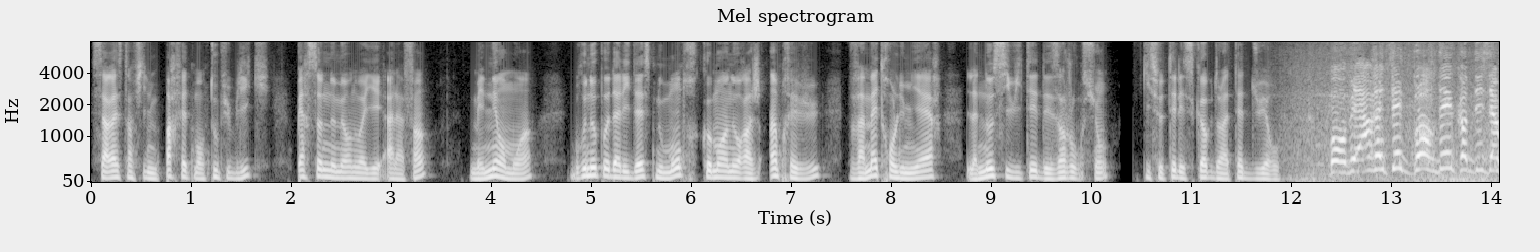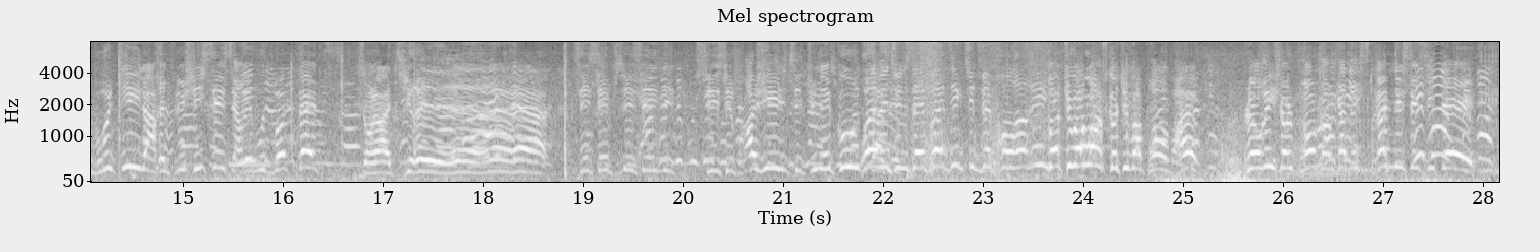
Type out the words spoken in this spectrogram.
ça reste un film parfaitement tout public, personne ne meurt noyé à la fin, mais néanmoins, Bruno Podalides nous montre comment un orage imprévu va mettre en lumière la nocivité des injonctions qui se télescopent dans la tête du héros. Bon, mais arrêtez de border comme des abrutis, là. Réfléchissez, servez-vous de votre tête. Ils sont là à tirer. C'est c'est- c'est- c'est- c'est- c'est fragile, c'est une écoute. Ouais, mais tu nous avais pas dit que tu devais prendre un riz. Toi, tu vas voir ce que tu vas prendre, hein. Le riz, je le prends en cas d'extrême nécessité. Bon, c'est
